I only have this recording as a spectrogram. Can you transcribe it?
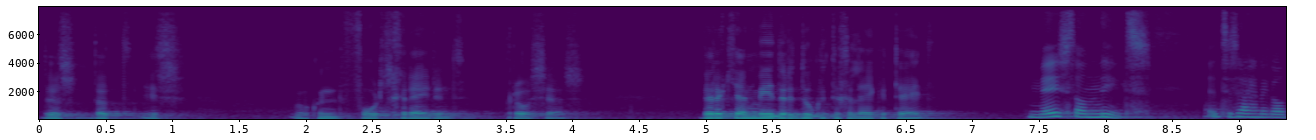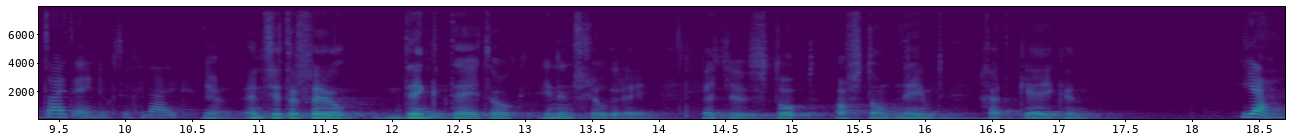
Dus dat is ook een voortschrijdend proces. Werk je aan meerdere doeken tegelijkertijd? Meestal niet. Het is eigenlijk altijd één doek tegelijk. Ja. En zit er veel denktijd ook in een schilderij? Dat je stopt, afstand neemt, gaat kijken. Ja,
